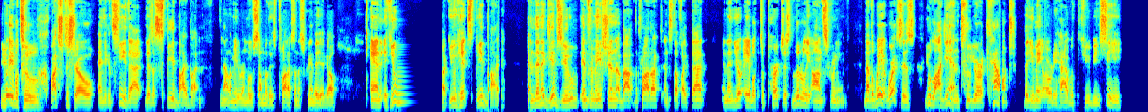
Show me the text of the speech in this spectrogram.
you're able to watch the show and you can see that there's a speed buy button. Now let me remove some of these products on the screen. There you go. And if you you hit speed buy, and then it gives you information about the product and stuff like that, and then you're able to purchase literally on screen. Now, the way it works is you log in to your account that you may already have with QVC,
